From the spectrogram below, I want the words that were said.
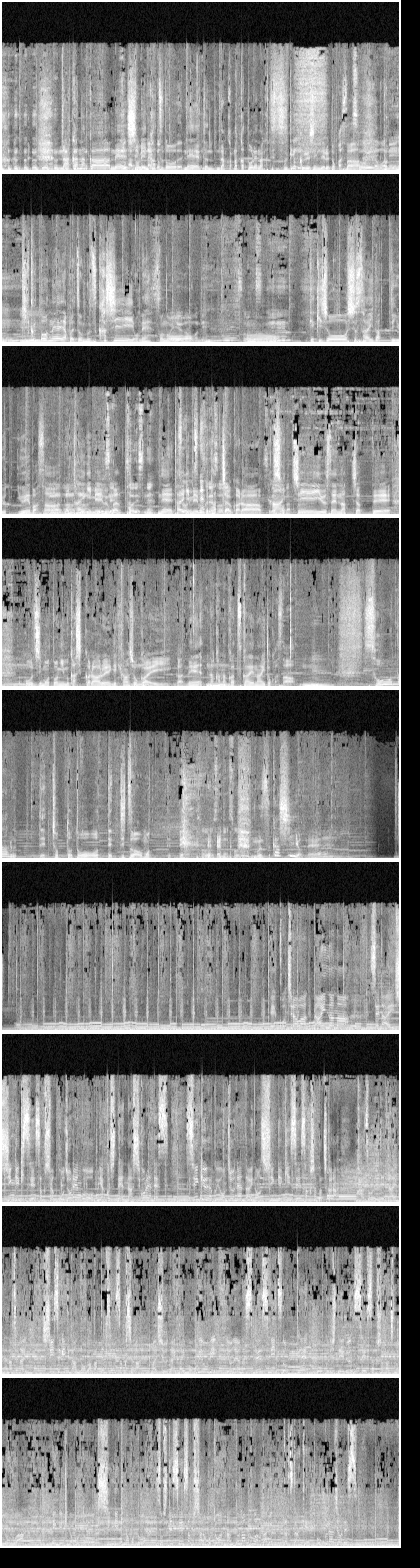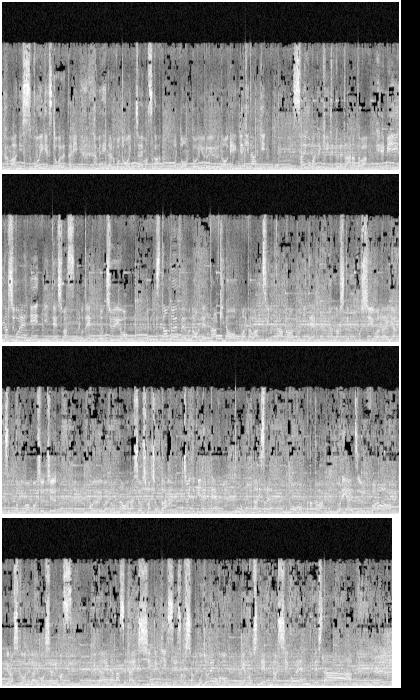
なかなかね市民活動ねなかなか取れなくてすげえ苦しんでるとかさそういうのもね。聞くとねやっぱりちょっと難しいよねその。そういうのもね。そうですね劇場主催だって言えばさ、もう大義名分がそうですね。ね大義名分が立っちゃうからそっち優先になっちゃって、こう地元に昔からある演劇鑑賞会がね、なかなか使えないとかさ、そうなるってちょっとどう？って実は思ってて。そうですね。そうですね。難しいよね。ちらは第7世代新劇制作者互助連合略してナシゴ連です。1940年代の新劇制作者たちから数えて第7世代新世劇団の若手制作者が毎週大体木曜日夜な夜なスペースに集ってお送りしている制作者たちの夜は演劇のこと新劇のことそして制作者のことがなんとなくわかる雑談系トークラジオです。たまにすごいゲストが出たりためになることも言っちゃいます。はヘビーな守護連に認定します。のでご注意をスタンド FM のレター機能または Twitter アカウントにて話してほしい話題やツッコミも募集中。今宵はどんなお話をしましょうか。ちょいと聞いてって。お何それ。と思った方は。とりあえずフォロ。ーよろしくお願い申し上げます。第7世代進撃制作者互助連合。略してなしご連でした。え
